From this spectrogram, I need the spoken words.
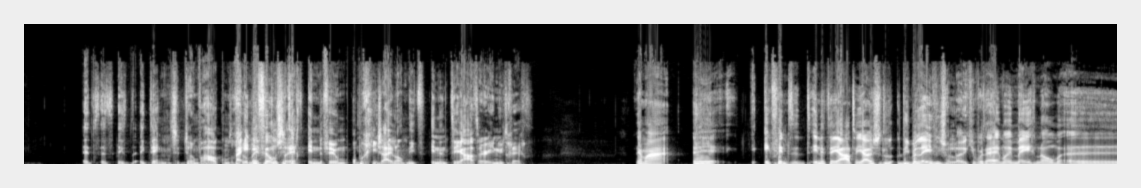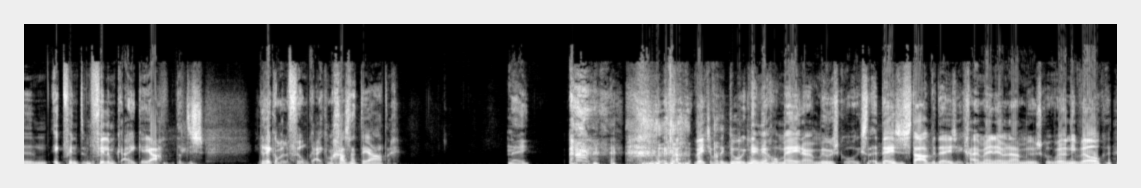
Het, het, ik, ik denk, zo'n verhaal komt toch veel beter film tot terecht in de film op een Grieks eiland, niet in een theater in Utrecht. Ja, maar eh, ik vind het in het theater juist die beleving zo leuk. Je wordt er helemaal in meegenomen. Eh, ik vind een film kijken, ja, dat is... Iedereen kan wel een film kijken, maar ga eens naar theater. Nee. Weet je wat ik doe? Ik neem je gewoon mee naar een musical. Ik sta- deze staat bij deze. Ik ga je meenemen naar een musical. Ik weet nog niet welke.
